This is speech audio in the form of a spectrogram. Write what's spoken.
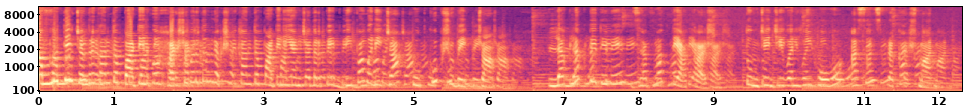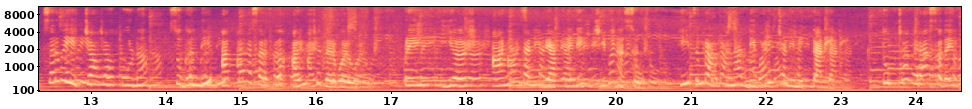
समृद्धी चंद्रकांत पाटील व हर्षवर्धन लक्ष्मीकांत पाटील यांच्यातर्फे दीपावलीच्या खूप खूप शुभेच्छा. लखलखते दिवे झगमगते आकाश. तुमचे जीवन ही हो हो असेच प्रकाशमान. सर्व इच्छा हो पूर्ण सुगंधी आत्मासारखं आयुष्य दरवळो. प्रेम यश आनंदाने व्यापलेले जीवन असो. हीच प्रार्थना दिवाळीच्या निमित्ताने. तुमच्या घरात सदैव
